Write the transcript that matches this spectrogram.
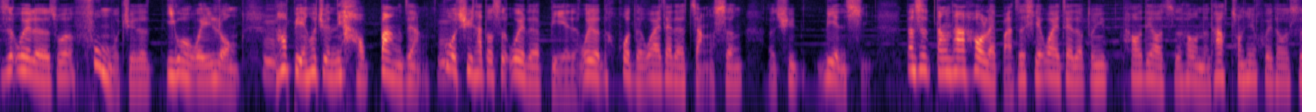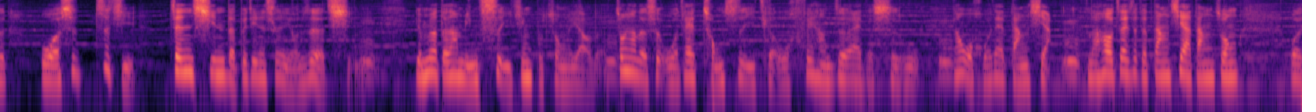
是为了说父母觉得以我为荣，然后别人会觉得你好棒这样。过去他都是为了别人，为了获得外在的掌声而去练习，但是当他后来把这些外在的东西抛掉之后呢，他重新回头是我是自己真心的对这件事有热情。有没有得到名次已经不重要了，重要的是我在从事一个我非常热爱的事物，然后我活在当下，然后在这个当下当中，我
